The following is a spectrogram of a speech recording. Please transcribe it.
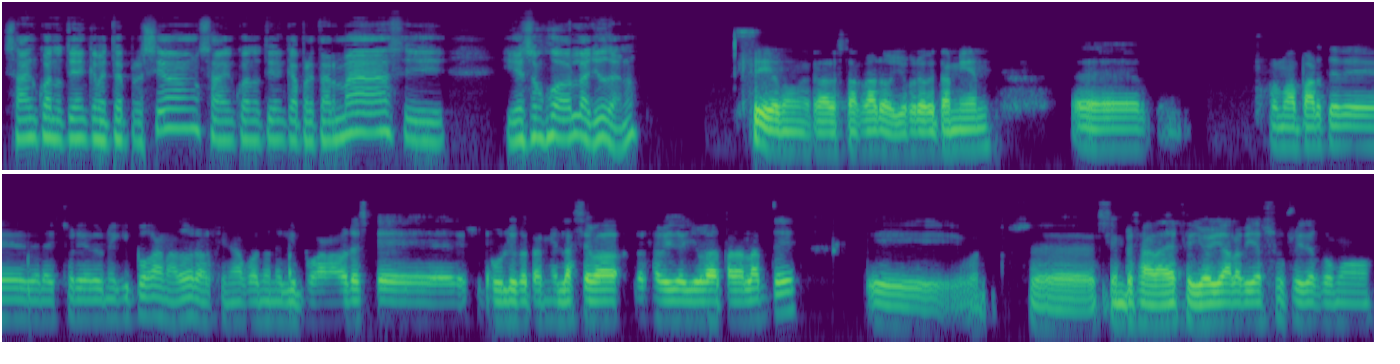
Saben cuándo tienen que meter presión, saben cuándo tienen que apretar más y, y eso a un jugador le ayuda, ¿no? Sí, bueno, claro, está claro. Yo creo que también eh, forma parte de, de, la historia de un equipo ganador. Al final, cuando un equipo ganador es que su público también la, ha, la ha sabido llevar para adelante y bueno, pues, eh, siempre se agradece. Yo ya lo había sufrido como,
